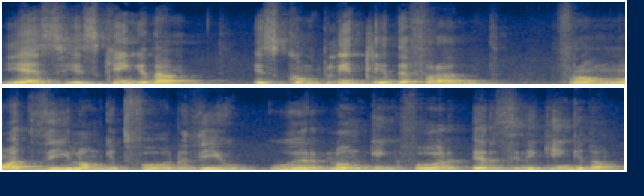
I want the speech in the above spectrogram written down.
Yes, his kingdom is completely different from what they longed for. They were longing for earthly kingdom,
